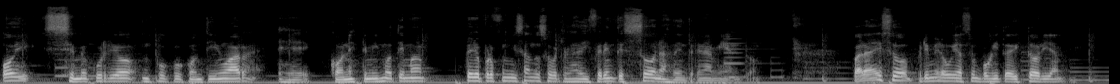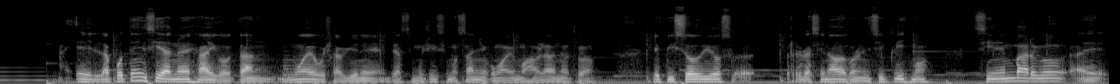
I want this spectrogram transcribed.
Hoy se me ocurrió un poco continuar eh, con este mismo tema, pero profundizando sobre las diferentes zonas de entrenamiento. Para eso, primero voy a hacer un poquito de historia. Eh, la potencia no es algo tan nuevo, ya viene de hace muchísimos años, como hemos hablado en otros episodios eh, relacionados con el ciclismo. Sin embargo, eh,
